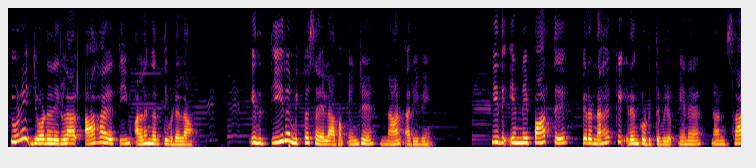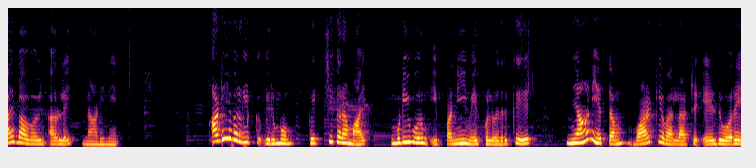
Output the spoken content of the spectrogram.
துணி ஜோடனைகளால் ஆகாயத்தையும் அலங்கரித்து விடலாம். இது தீரமிக்க செயலாகும் என்று நான் அறிவேன். இது என்னை பார்த்து பிற நகைக்கு இடம் கொடுத்துவிடும் என நான் சாய்பாபாவின் அருளை நாடினேன். அடியவர்களுக்கு விரும்பும் வெற்றிகரமாய் முடிவுறும் இப்பணியை மேற்கொள்வதற்கு ஞானியத்தம் வாழ்க்கை வரலாற்றை எழுதுவோரை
